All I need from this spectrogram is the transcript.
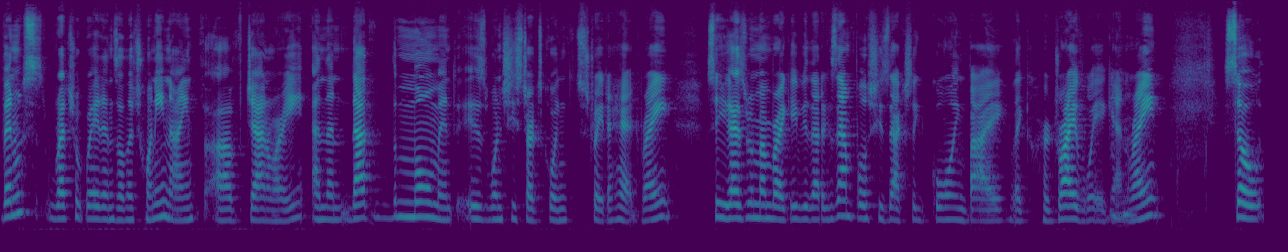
Venus retrograde ends on the 29th of January and then that the moment is when she starts going straight ahead, right? So you guys remember I gave you that example, she's actually going by like her driveway again, mm-hmm. right? So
